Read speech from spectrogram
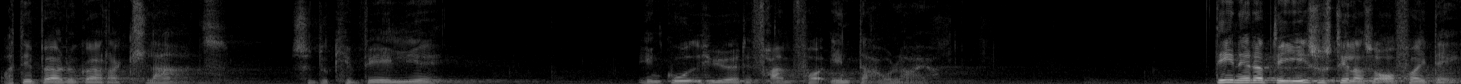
Og det bør du gøre dig klart, så du kan vælge en god hyrde frem for en daglejer. Det er netop det, Jesus stiller os over for i dag.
